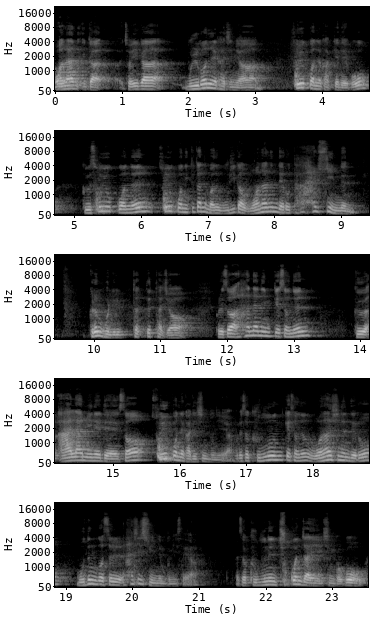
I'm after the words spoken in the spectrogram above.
원한 그러니까 저희가 물건을 가지면 소유권을 갖게 되고 그 소유권은 소유권이 뜻하는 바는 우리가 원하는 대로 다 할 수 있는 그런 권리를 뜻하죠. 그래서 하나님께서는 그 알라민에 대해서 소유권을 가지신 분이에요. 그래서 그분께서는 원하시는 대로 모든 것을 하실 수 있는 분이세요. 그래서 그분은 주권자이신 거고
